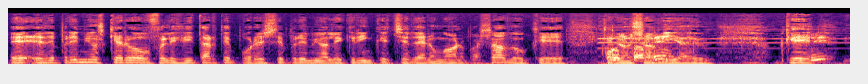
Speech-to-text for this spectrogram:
eh, eh, de premios, quero felicitarte por ese premio Alecrín que che deron o ano pasado, que, que oh, non sabía eu. Que, sí.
